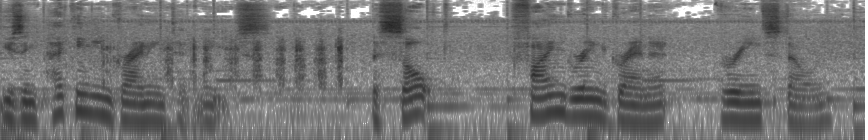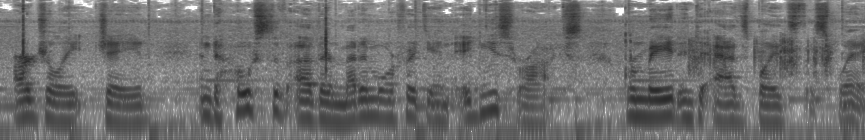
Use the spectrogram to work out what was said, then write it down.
using pecking and grinding techniques. Basalt, fine-grained granite, greenstone, argillite, jade, and a host of other metamorphic and igneous rocks were made into adze blades this way.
